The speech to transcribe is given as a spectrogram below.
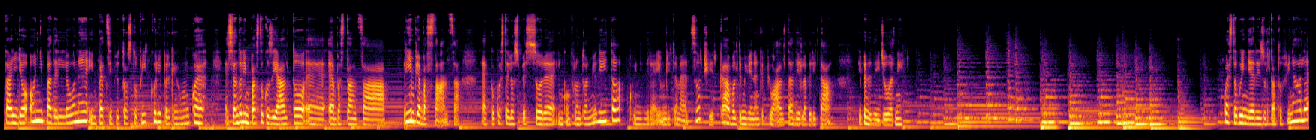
Taglio ogni padellone in pezzi piuttosto piccoli perché comunque essendo l'impasto così alto è, è abbastanza riempie abbastanza. Ecco, questo è lo spessore in confronto al mio dito, quindi direi un dito e mezzo circa, a volte mi viene anche più alta, a dir la verità, dipende dai giorni. Questo quindi è il risultato finale,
